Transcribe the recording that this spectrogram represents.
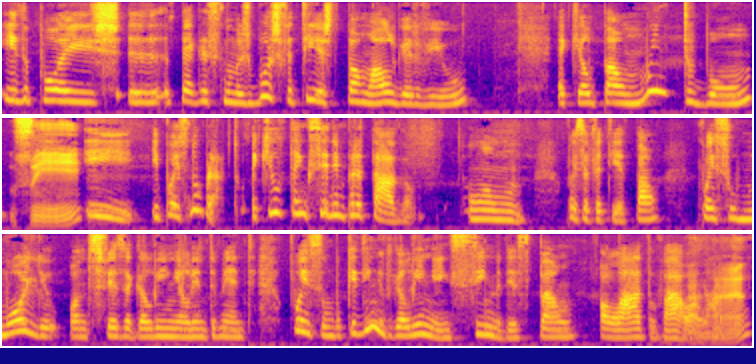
E depois eh, pega-se numas boas fatias de pão algarvio, aquele pão muito bom, Sim. e, e põe-se num prato. Aquilo tem que ser empratado um a um. Põe-se a fatia de pão, põe-se o molho onde se fez a galinha lentamente, põe-se um bocadinho de galinha em cima desse pão, ao lado, vá ao lado. Aham.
